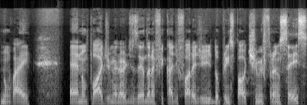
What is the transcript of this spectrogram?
não vai é, não pode, melhor dizendo, né, ficar de fora de, do principal time francês,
